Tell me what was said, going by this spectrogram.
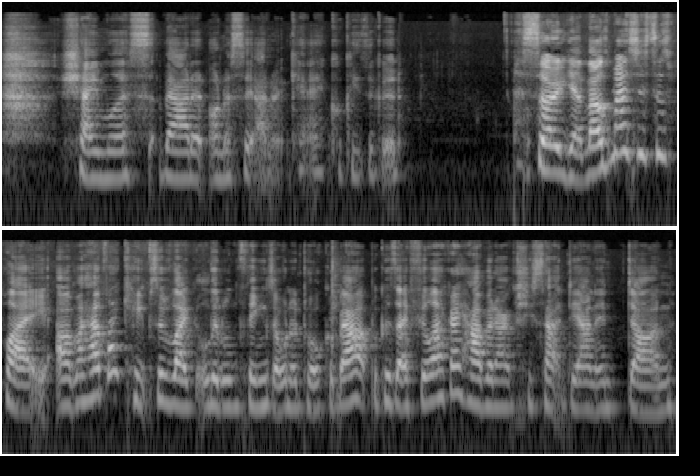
shameless about it. Honestly, I don't care. Cookies are good. So yeah, that was my sister's play. Um, I have like heaps of like little things I want to talk about because I feel like I haven't actually sat down and done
